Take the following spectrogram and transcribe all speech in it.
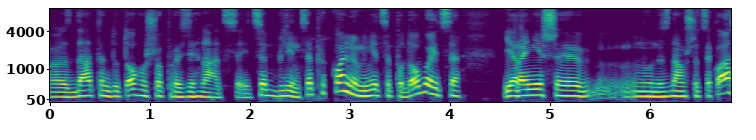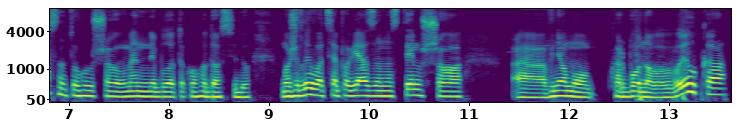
е, здатен до того, щоб розігнатися. І це, блін, це прикольно, мені це подобається. Я раніше ну, не знав, що це класно, тому що у мене не було такого досвіду. Можливо, це пов'язано з тим, що е, в ньому карбонова вилка,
